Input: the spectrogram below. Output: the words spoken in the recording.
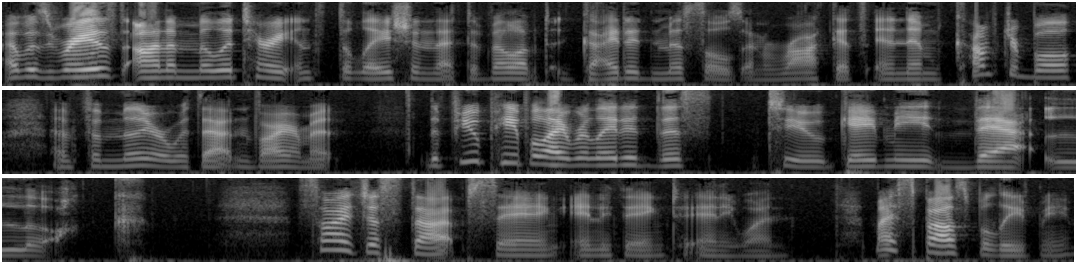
I was raised on a military installation that developed guided missiles and rockets and am comfortable and familiar with that environment. The few people I related this to gave me that look. So I just stopped saying anything to anyone. My spouse believed me.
